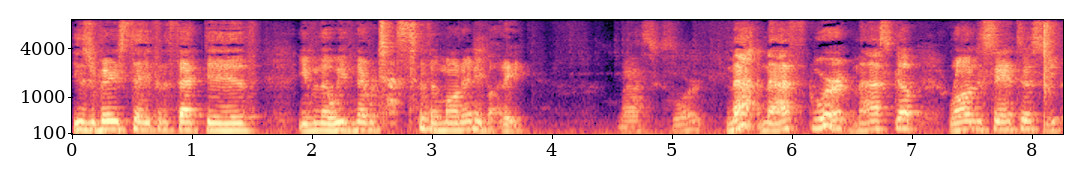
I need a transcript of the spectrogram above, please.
These are very safe and effective, even though we've never tested them on anybody. Masks work. Ma- mask work, mask up. Ron DeSantis, you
